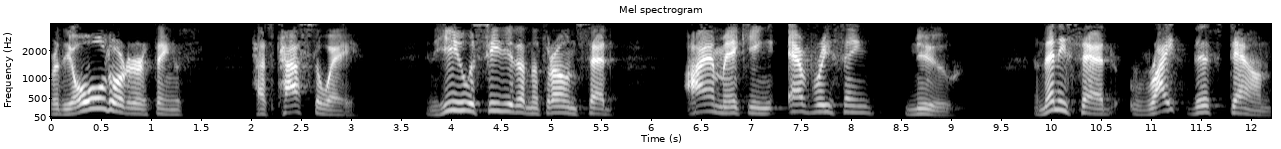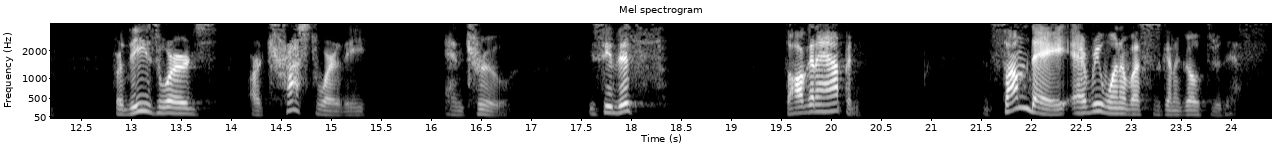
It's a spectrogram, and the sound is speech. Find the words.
for the old order of things has passed away. And he who was seated on the throne said, I am making everything new. And then he said, write this down for these words are trustworthy and true. You see, this, it's all going to happen. And someday every one of us is going to go through this.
